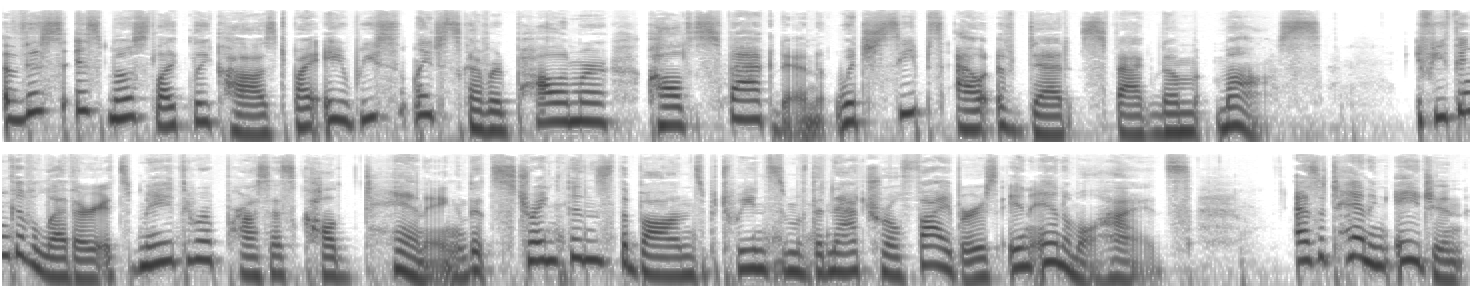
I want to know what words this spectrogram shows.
This is most likely caused by a recently discovered polymer called sphagnan, which seeps out of dead sphagnum moss. If you think of leather, it's made through a process called tanning that strengthens the bonds between some of the natural fibers in animal hides. As a tanning agent,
